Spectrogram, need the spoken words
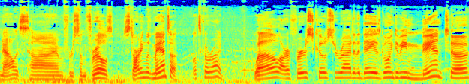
Now it's time for some thrills, starting with Manta. Let's go ride. Well, our first coaster ride of the day is going to be Manta.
